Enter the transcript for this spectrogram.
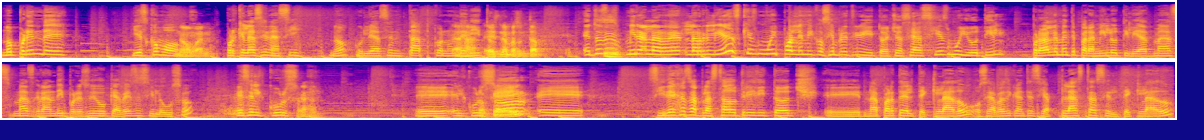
no prende. Y es como, no, bueno. porque le hacen así, ¿no? Le hacen tap con un dedito. Es nada más un tap. Entonces, mira, la, realidad es que es muy polémico siempre 3D Touch. O sea, sí es muy útil. Probablemente para mí la utilidad más, más grande, y por eso digo que a veces sí lo uso, es el cursor. Eh, el cursor, eh, si dejas aplastado 3D Touch eh, en la parte del teclado, o sea, básicamente si aplastas el teclado,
